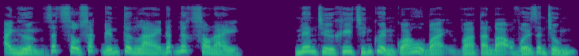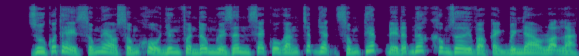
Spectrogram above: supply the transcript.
ảnh hưởng rất sâu sắc đến tương lai đất nước sau này. Nên trừ khi chính quyền quá hủ bại và tàn bạo với dân chúng, dù có thể sống nghèo sống khổ nhưng phần đông người dân sẽ cố gắng chấp nhận sống tiếp để đất nước không rơi vào cảnh binh đao loạn lạc.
